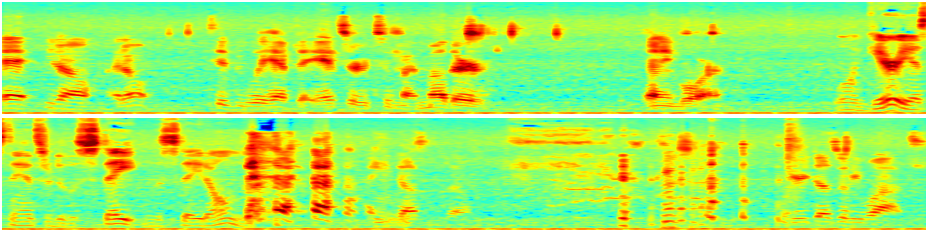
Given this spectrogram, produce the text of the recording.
eh, you know, I don't typically have to answer to my mother anymore. Well and Gary has to answer to the state and the state only. he doesn't, though. Gary does what he wants.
